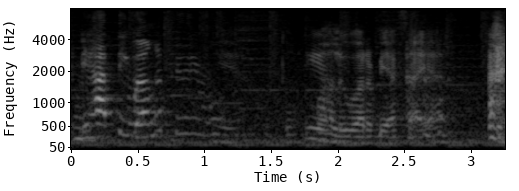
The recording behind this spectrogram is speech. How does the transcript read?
di hati banget sih ibu Iya, betul. Iya. Wah, luar biasa ya. Miss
